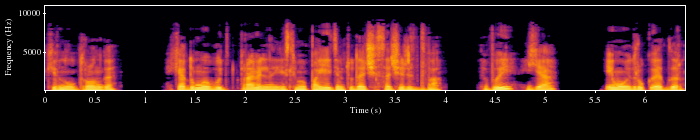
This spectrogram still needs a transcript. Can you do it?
кивнул Дронга. Я думаю, будет правильно, если мы поедем туда часа через два. Вы, я и мой друг Эдгар.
